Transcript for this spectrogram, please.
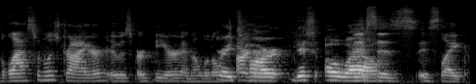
The last one was drier. It was earthier and a little very tartar. tart. This. Oh wow. This is is like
